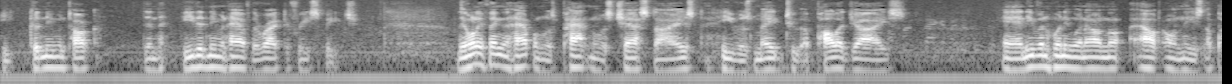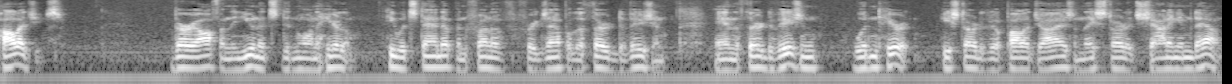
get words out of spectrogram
He couldn't even talk, he didn't even have the right to free speech. The only thing that happened was Patton was chastised. He was made to apologize. And even when he went out, out on these apologies, very often the units didn't want to hear them. He would stand up in front of, for example, the 3rd Division, and the 3rd Division wouldn't hear it. He started to apologize, and they started shouting him down.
